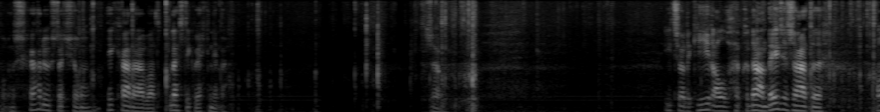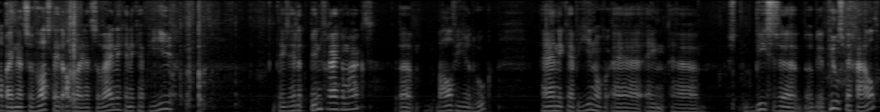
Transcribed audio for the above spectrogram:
Voor een schaduwstation. Ik ga daar wat plastic wegknippen. Zo. Iets wat ik hier al heb gedaan. Deze zaten allebei net zo vast, deden allebei net zo weinig. En ik heb hier deze hele pin vrijgemaakt. Uh, behalve hier in de hoek. En ik heb hier nog uh, een uh, bies, biels weggehaald.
